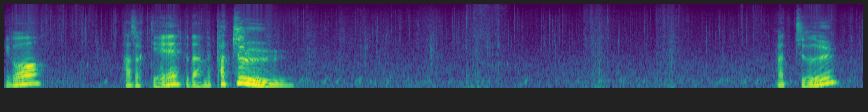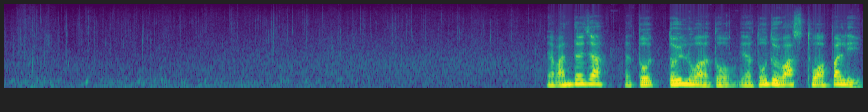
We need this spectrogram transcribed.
이거 5개. 그 다음에 밧줄. 밧줄. 야, 만들자. 야, 너, 너 일로 와, 너. 야, 너도 와서 도와, 빨리.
